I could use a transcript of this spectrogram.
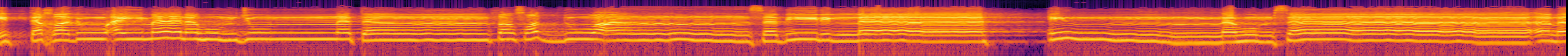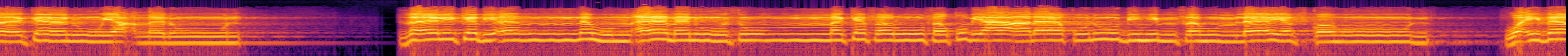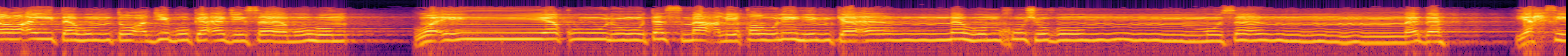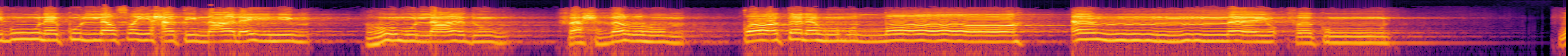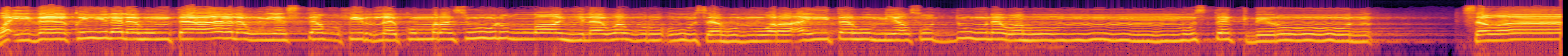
اتخذوا أيمانهم جنة فصدوا عن سبيل الله إنهم ساء ما كانوا يعملون. ذلك بأنهم آمنوا ثم كفروا فطبع على قلوبهم فهم لا يفقهون. وإذا رأيتهم تعجبك أجسامهم وإن يقولوا تسمع لقولهم كأنهم خشب مسندة يحسبون كل صيحة عليهم هم العدو. فاحذرهم. قاتلهم الله. أنا يؤفكون. وإذا قيل لهم تعالوا يستغفر لكم رسول الله لووا رؤوسهم ورأيتهم يصدون وهم مستكبرون. سواء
